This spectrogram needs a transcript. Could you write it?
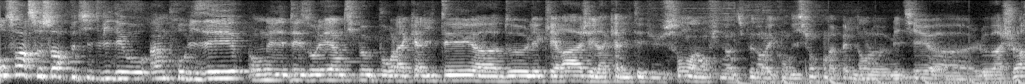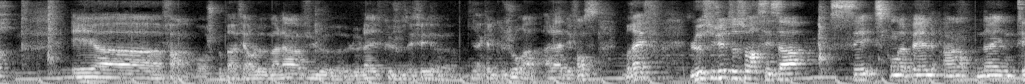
Bonsoir, ce soir petite vidéo improvisée, on est désolé un petit peu pour la qualité euh, de l'éclairage et la qualité du son, hein. on filme un petit peu dans les conditions qu'on appelle dans le métier euh, le hacheur. Et euh, enfin bon je peux pas faire le malin vu le, live que je vous ai fait il y a quelques jours à, la défense. Bref, le sujet de ce soir c'est ça, c'est ce qu'on appelle un ANT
